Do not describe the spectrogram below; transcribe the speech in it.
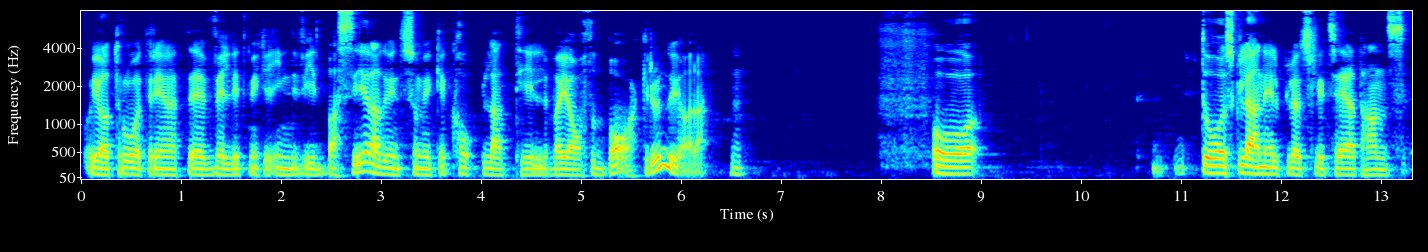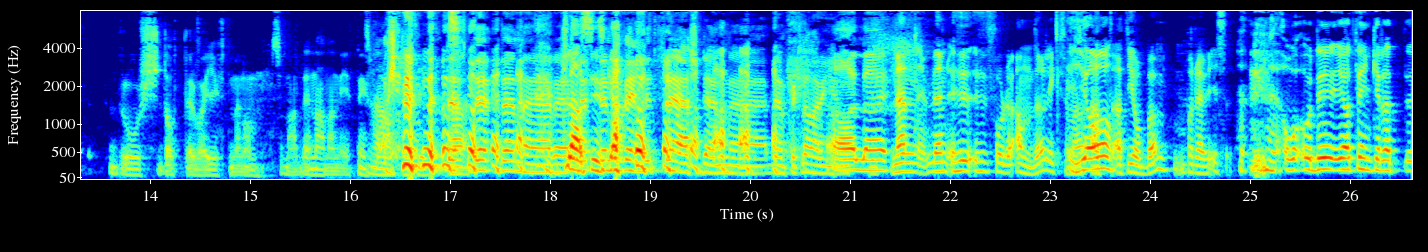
Och jag tror återigen att det är väldigt mycket individbaserat och inte så mycket kopplat till vad jag har för bakgrund att göra. Och då skulle han helt plötsligt säga att hans brors dotter var gift med någon som hade en annan etnisk bakgrund. Den, den, den, är, Klassiska. den är väldigt fräsch den, eh, den förklaringen. Ja, nej. Men, men hur, hur får du andra liksom att, Ja. att, att jobba på det här viset? Och, och det, jag tänker att eh,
